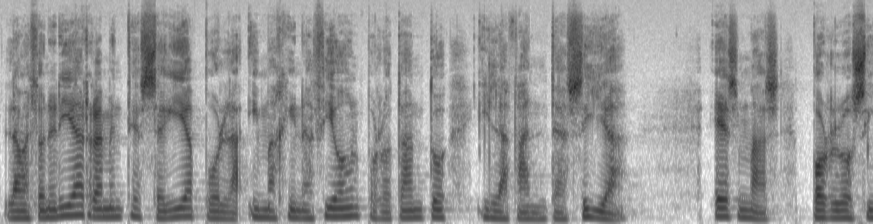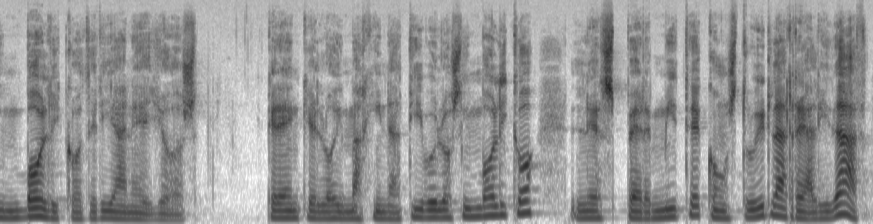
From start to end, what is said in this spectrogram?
La masonería realmente seguía por la imaginación, por lo tanto, y la fantasía. Es más, por lo simbólico, dirían ellos. Creen que lo imaginativo y lo simbólico les permite construir la realidad,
